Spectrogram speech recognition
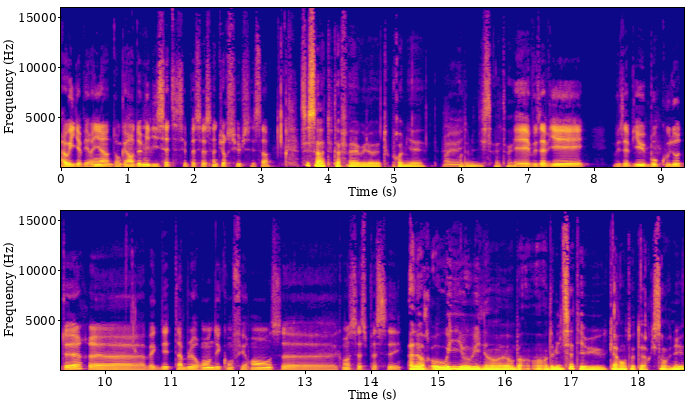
Ah oui, il n'y avait rien. Donc en 2017, ça s'est passé à Saint-Ursule, c'est ça? C'est ça, tout à fait, oui, le tout premier oui, en 2017. Oui. Et vous aviez, vous aviez eu beaucoup d'auteurs euh, avec des tables rondes, des conférences. Euh, comment ça se passait? Alors oh, oui, oui, en, en, 2017, il y a eu 40 auteurs qui sont venus.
